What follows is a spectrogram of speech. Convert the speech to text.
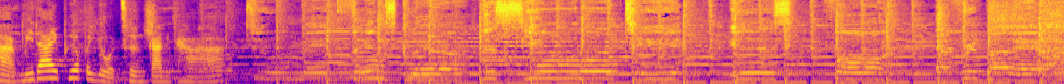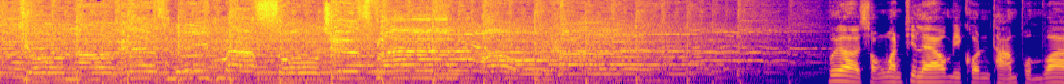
หากมิได้เพื่อประโยชน์เชิงการค้า เมื่อสองวันที่แล้วมีคนถามผมว่า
